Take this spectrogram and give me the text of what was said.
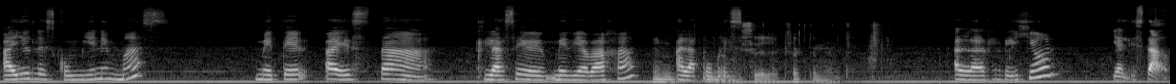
a ellos les conviene más meter a esta clase media baja a la pobreza. exactamente. A la religión y al Estado.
